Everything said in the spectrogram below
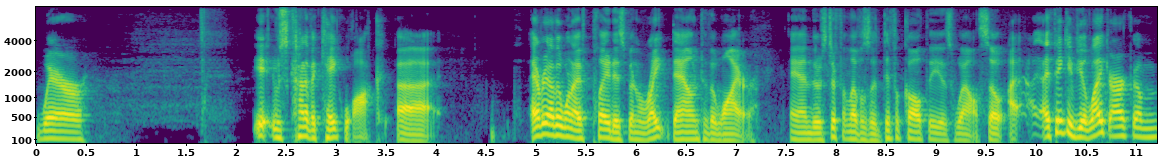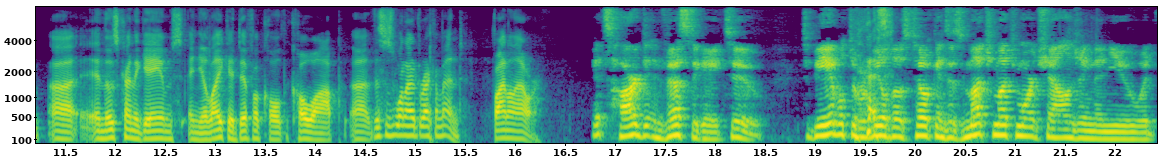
where it was kind of a cakewalk. Uh, every other one I've played has been right down to the wire and there's different levels of difficulty as well. So I, I think if you like Arkham uh, and those kind of games, and you like a difficult co-op, uh, this is one I'd recommend. Final hour. It's hard to investigate too. To be able to reveal Yes. those tokens is much, much more challenging than you would.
